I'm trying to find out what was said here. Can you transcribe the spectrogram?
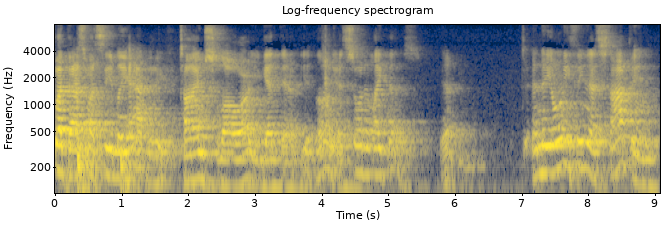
But that's what's seemingly happening. Time slower, you get there longer. It's sort of like this. Yeah. And the only thing that's stopping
